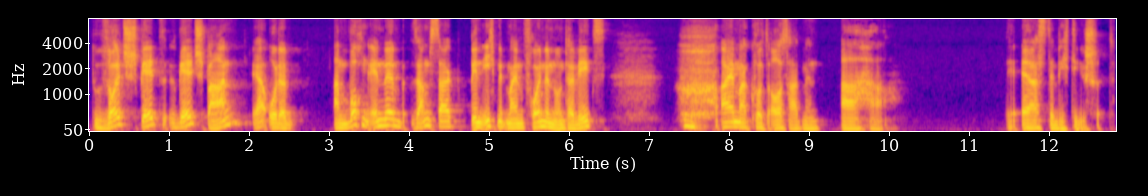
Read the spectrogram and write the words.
du sollst Geld, Geld sparen, ja, oder am Wochenende, Samstag, bin ich mit meinen Freundinnen unterwegs. Einmal kurz ausatmen. Aha. Der erste wichtige Schritt.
